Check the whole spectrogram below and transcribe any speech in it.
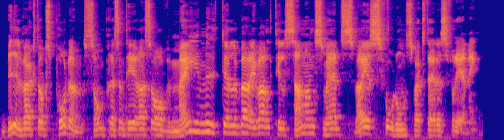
Bilverkstadspodden som presenteras av mig, Mikael Bergvall, tillsammans med Sveriges Fordonsverkstäders Förening.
